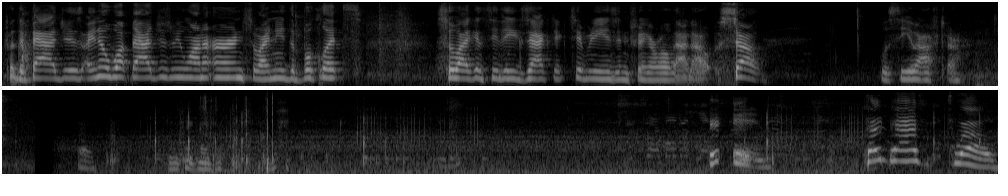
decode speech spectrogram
for the badges. I know what badges we want to earn, so I need the booklets so I can see the exact activities and figure all that out. So, we'll see you after. Oh, it is 10 past 12,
